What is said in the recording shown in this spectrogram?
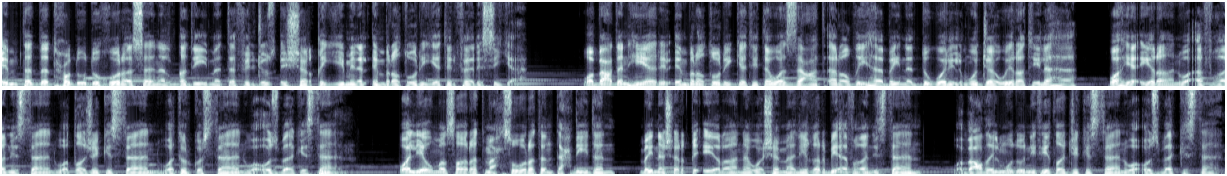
امتدت حدود خراسان القديمة في الجزء الشرقي من الإمبراطورية الفارسية. وبعد انهيار الإمبراطورية توزعت أراضيها بين الدول المجاورة لها وهي إيران وأفغانستان وطاجكستان وتركستان وأوزباكستان. واليوم صارت محصورة تحديدا بين شرق إيران وشمال غرب أفغانستان وبعض المدن في طاجكستان وأوزباكستان.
